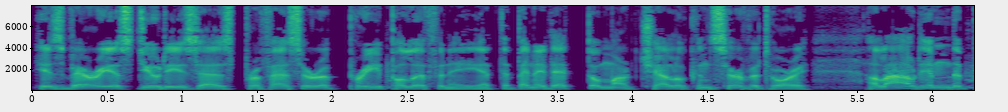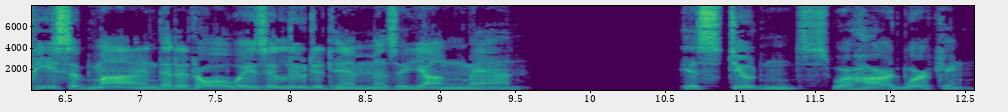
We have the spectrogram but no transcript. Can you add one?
His various duties as professor of pre polyphony at the Benedetto Marcello Conservatory allowed him the peace of mind that had always eluded him as a young man. His students were hard working.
